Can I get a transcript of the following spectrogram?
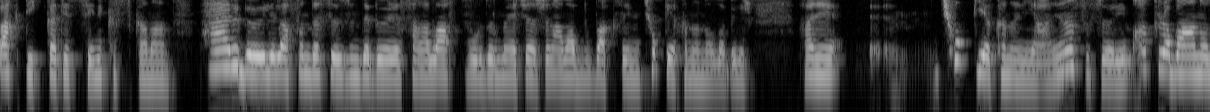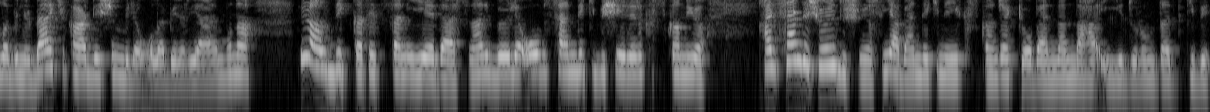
bak dikkat et seni kıskanan her böyle lafında sözünde böyle sana laf vurdurmaya çalışan ama bu bak senin çok yakının olabilir. Hani e, çok yakının yani nasıl söyleyeyim akraban olabilir belki kardeşin bile olabilir yani buna biraz dikkat etsen iyi edersin. Hani böyle o sendeki bir şeyleri kıskanıyor. Hadi sen de şöyle düşünüyorsun ya bendeki neyi kıskanacak ki o benden daha iyi durumda gibi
